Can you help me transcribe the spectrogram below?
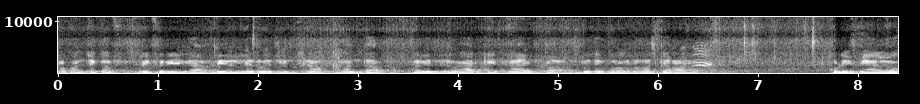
ప్రపంచ కప్ రిఫరీగా విధులు నిర్వహించిన అనంత రవీంద్ర గారికి నా యొక్క హృదయపూర్వక నమస్కారాలు. కొడిమ్యాల్లో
